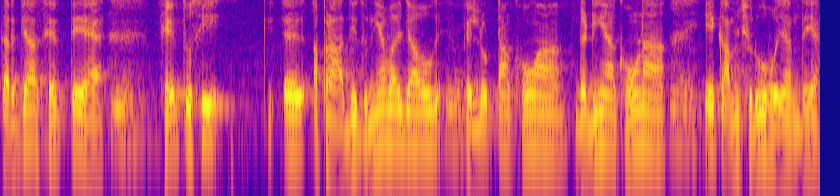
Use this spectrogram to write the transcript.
ਕਰਜ਼ਾ ਸਿਰ ਤੇ ਹੈ, ਫਿਰ ਤੁਸੀਂ ਅਪਰਾਧ ਦੀ ਦੁਨੀਆ ਵੱਲ ਜਾਓਗੇ। ਫਿਰ ਲੁੱਟਾਂ ਖੋਹਾਂ, ਗੱਡੀਆਂ ਖੋਹਣਾ, ਇਹ ਕੰਮ ਸ਼ੁਰੂ ਹੋ ਜਾਂਦੇ ਆ।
